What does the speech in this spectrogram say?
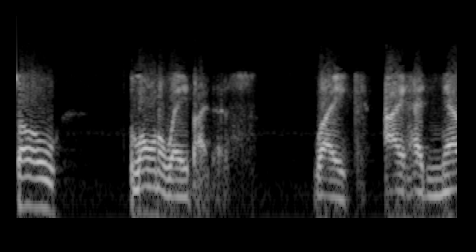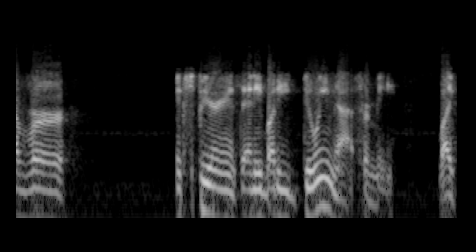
so blown away by this. Like I had never experienced anybody doing that for me, like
